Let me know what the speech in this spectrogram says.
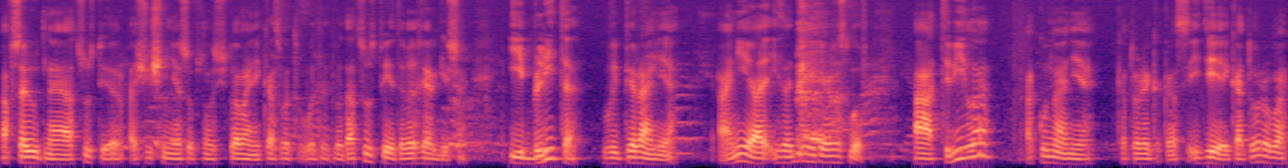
абсолютное отсутствие ощущения собственного существования, как вот, вот это вот отсутствие этого гергиша, и блита, выпирание, они из одних и тех же слов. А твила, окунание, которое как раз идея которого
